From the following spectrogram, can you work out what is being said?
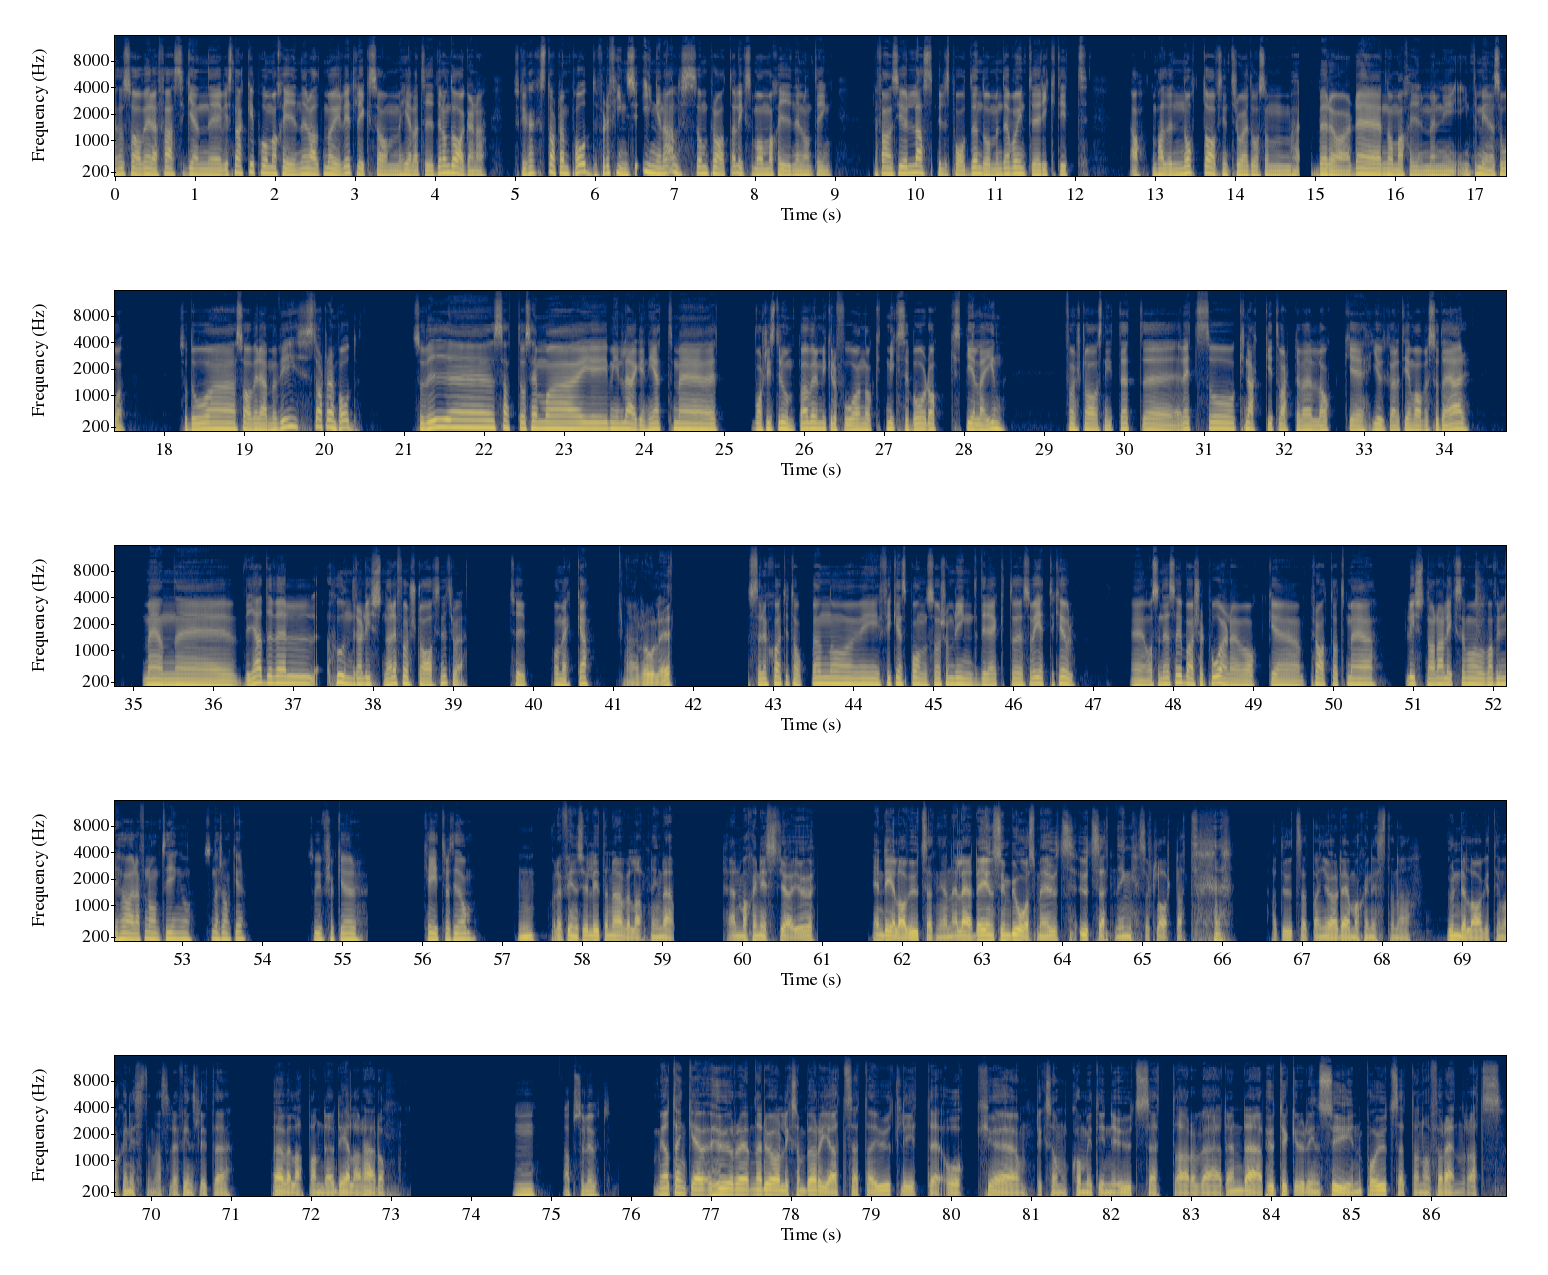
så sa vi det, fasiken, vi snackar ju på maskiner och allt möjligt liksom hela tiden om dagarna. Ska kanske starta en podd, för det finns ju ingen alls som pratar liksom om maskiner eller någonting. Det fanns ju lastbilspodden då, men det var ju inte riktigt ja, de hade väl något avsnitt tror jag då som berörde någon maskin, men inte mer än så. Så då eh, sa vi det, här, men vi startar en podd. Så vi eh, satte oss hemma i min lägenhet med varsin strumpa över en mikrofon och ett mixerbord och spelade in första avsnittet. Eh, rätt så knackigt vart det väl och eh, ljudkvaliteten var väl sådär. Men eh, vi hade väl hundra lyssnare första avsnittet tror jag. Typ på en vecka. Ja, roligt. Så det sköt i toppen och vi fick en sponsor som ringde direkt och så var jättekul. Eh, och sen dess har vi bara kört på här nu och eh, pratat med lyssnarna liksom och vad vill ni höra för någonting och sådana saker. Så vi försöker catera till dem. Mm. Och det finns ju en liten överlappning där. En maskinist gör ju en del av utsättningen, eller det är en symbios med ut, utsättning såklart att, att utsättaren gör det maskinisterna, underlaget till maskinisterna, så det finns lite överlappande delar här då. Mm, absolut. Men jag tänker hur, eh, när du har liksom börjat sätta ut lite och eh, liksom kommit in i utsättarvärlden där, hur tycker du din syn på utsättaren har förändrats?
